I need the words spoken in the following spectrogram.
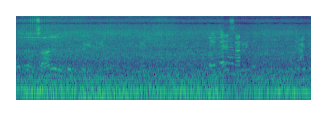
ನೋಡ್ರಿ ಅಲ್ಲಿ ಸಾರಿ ರೊಟ್ಟಿ ಬಿಟ್ಟಿದ್ವಿ ಸಾನ್ವಿ ಯಾಕೆ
